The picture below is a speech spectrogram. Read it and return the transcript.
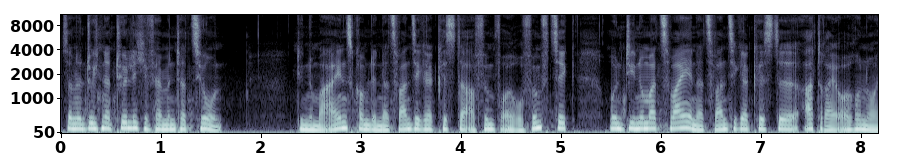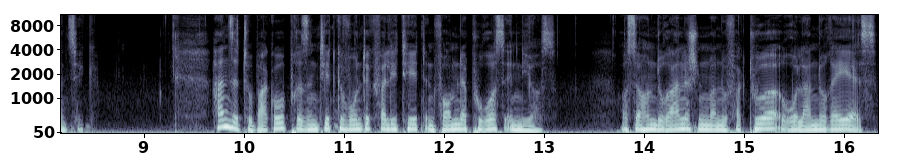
sondern durch natürliche Fermentation. Die Nummer 1 kommt in der 20er Kiste a 5,50 Euro und die Nummer 2 in der 20er Kiste a 3,90 Euro. Hanse Tobacco präsentiert gewohnte Qualität in Form der Puros Indios aus der honduranischen Manufaktur Rolando Reyes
